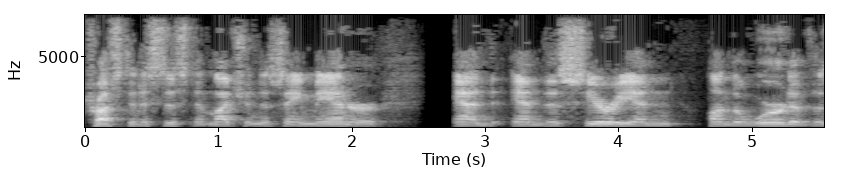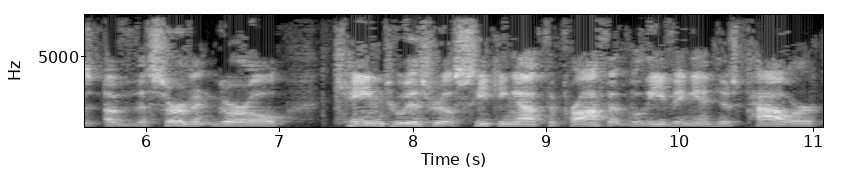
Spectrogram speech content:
trusted assistant, much in the same manner. And and the Syrian on the word of the of the servant girl came to Israel seeking out the prophet believing in his power.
